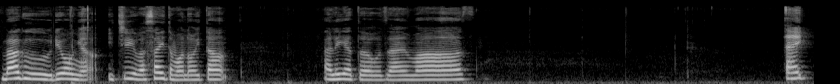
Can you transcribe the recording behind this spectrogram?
マグ、りょうにゃ、1位は埼玉のいたん。ありがとうございます。はい。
